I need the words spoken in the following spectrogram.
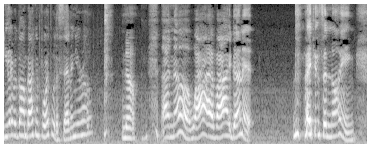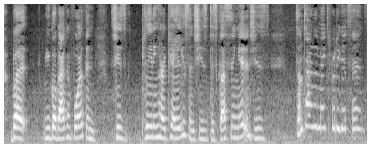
you ever gone back and forth with a seven year old? No. I know. Why have I done it? like it's annoying. But you go back and forth and she's pleading her case and she's discussing it and she's sometimes it makes pretty good sense.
